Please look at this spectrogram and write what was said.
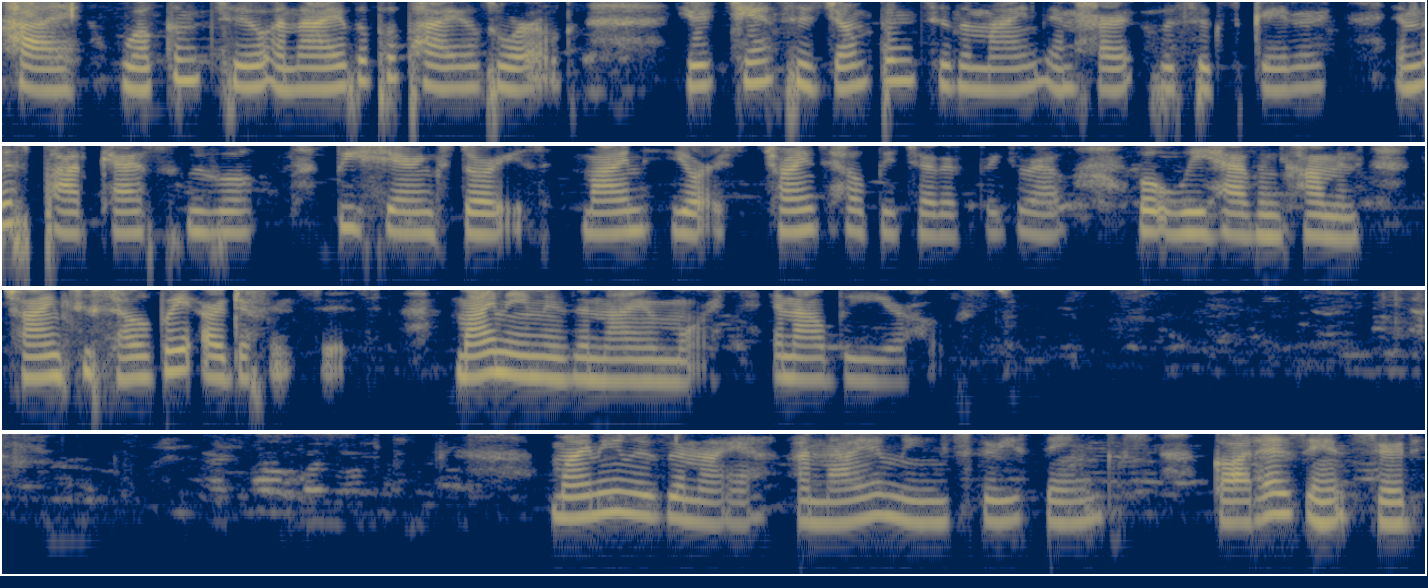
Hi, welcome to Anaiya the Papayas World, your chance to jump into the mind and heart of a sixth grader. In this podcast, we will be sharing stories, mine, yours, trying to help each other figure out what we have in common, trying to celebrate our differences. My name is Anaiya Moore, and I'll be your host. My name is Anaiya. Anaiya means three things God has answered,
